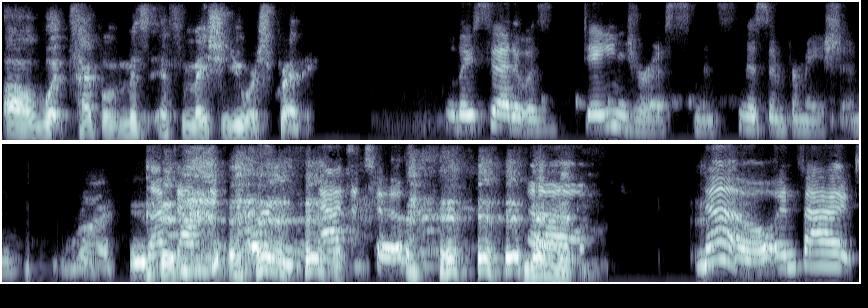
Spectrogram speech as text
uh, what type of misinformation you were spreading? Well, they said it was dangerous mis- misinformation. Right. Left out the important adjective. Um, no, in fact,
